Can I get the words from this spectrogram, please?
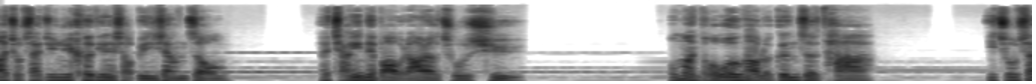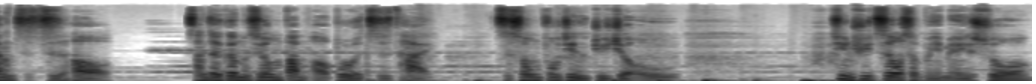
把酒塞进去客厅的小冰箱中，还强硬的把我拉了出去。我满头问号的跟着他，一出巷子之后。长者根本是用半跑步的姿态直冲附近的居酒屋，进去之后什么也没说，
